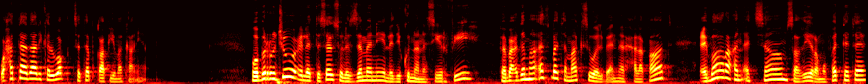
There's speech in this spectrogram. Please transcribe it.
وحتى ذلك الوقت ستبقى في مكانها. وبالرجوع إلى التسلسل الزمني الذي كنا نسير فيه فبعدما أثبت ماكسويل بأن الحلقات عبارة عن أجسام صغيرة مفتتة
